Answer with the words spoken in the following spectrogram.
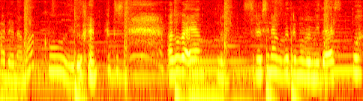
ada namaku gitu kan. Terus aku kayak yang loh serius ini aku keterima BMITS wah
